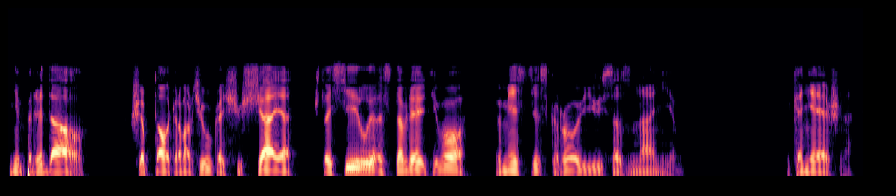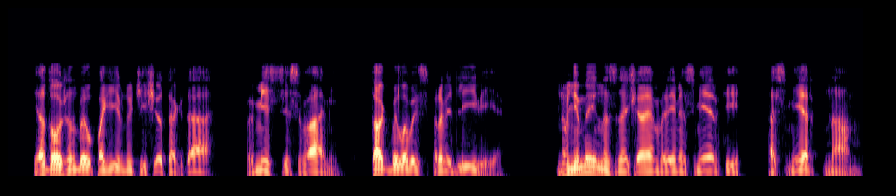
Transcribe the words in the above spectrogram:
не предал, — шептал Крамарчук, ощущая, что силы оставляют его вместе с кровью и сознанием. Конечно, я должен был погибнуть еще тогда, вместе с вами. Так было бы справедливее. Но не мы назначаем время смерти, а смерть нам.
